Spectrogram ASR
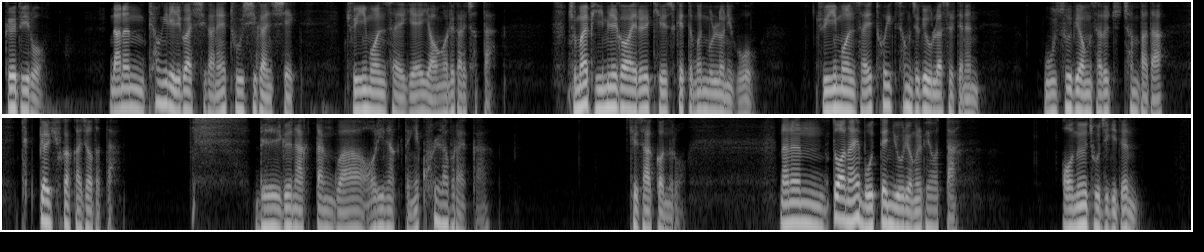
그 뒤로 나는 평일 일과 시간에 두시간씩 주임 원사에게 영어를 가르쳤다. 주말 비밀 과외를 계속했던 건 물론이고 주임 원사의 토익 성적이 올랐을 때는 우수 병사로 추천받아 특별 휴가까지 얻었다. 늙은 악당과 어린 악당의 콜라보랄까? 그 사건으로 나는 또 하나의 못된 요령을 배웠다. 어느 조직이든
